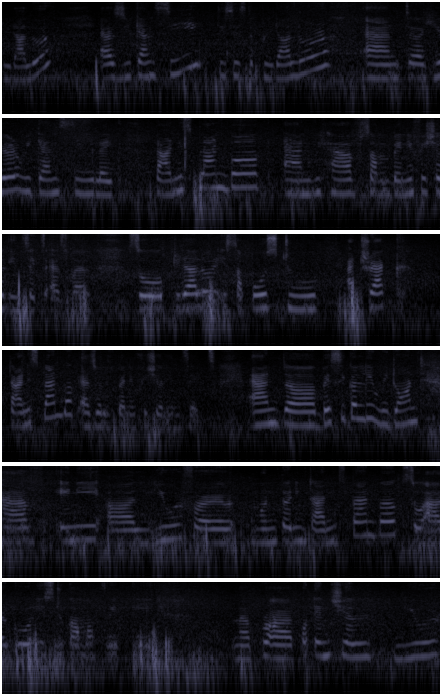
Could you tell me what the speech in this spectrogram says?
PredaLure as you can see this is the PredaLure and uh, here we can see like tarnished plant bug and we have some beneficial insects as well. So PredaLure is supposed to attract tarnished plant bug as well as beneficial insects and uh, basically we don't have any uh, lure for monitoring tarnished plant bug so our goal is to come up with the uh, uh potential lure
